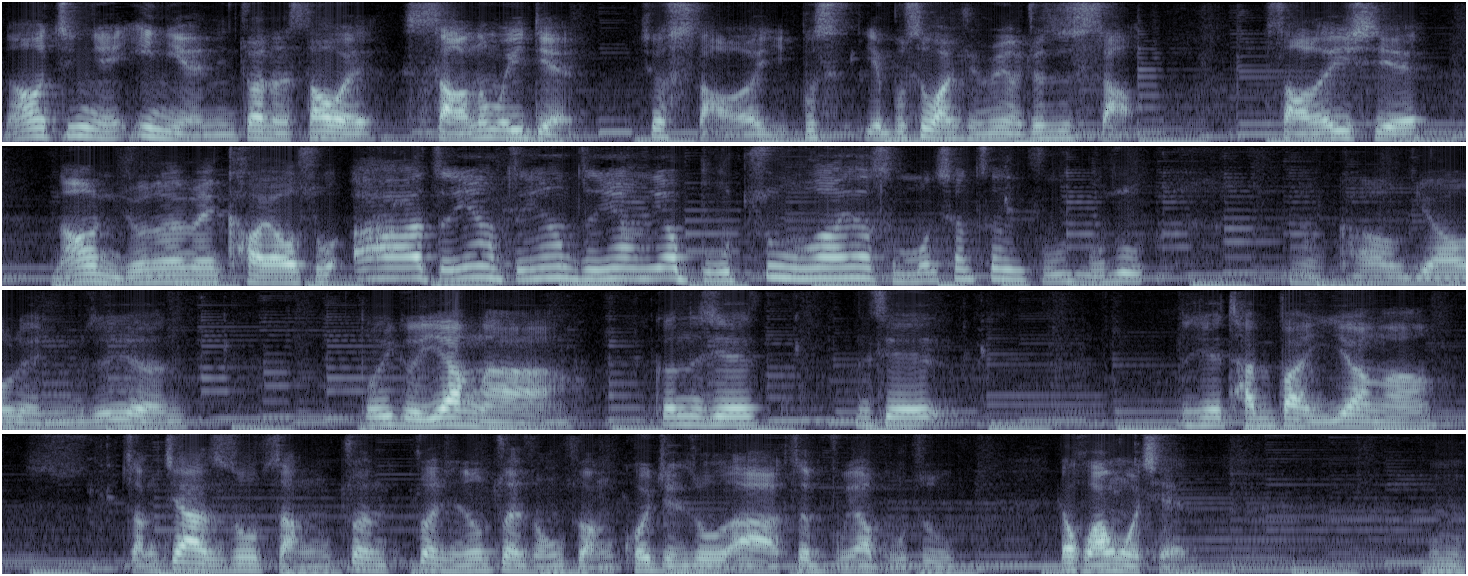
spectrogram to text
然后今年一年你赚的稍微少那么一点，就少而已，不是也不是完全没有，就是少少了一些，然后你就在那边靠腰说啊怎样怎样怎样要补助啊，要什么像政府补助，靠腰嘞，你们这些人都一个样啦，跟那些那些那些摊贩一样啊。涨价的时候涨赚赚钱都赚爽爽，亏钱说啊政府要补助，要还我钱，嗯，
